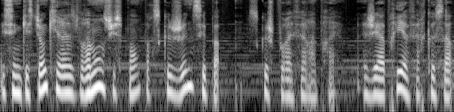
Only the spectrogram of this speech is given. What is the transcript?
Et c'est une question qui reste vraiment en suspens parce que je ne sais pas ce que je pourrais faire après. J'ai appris à faire que ça.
